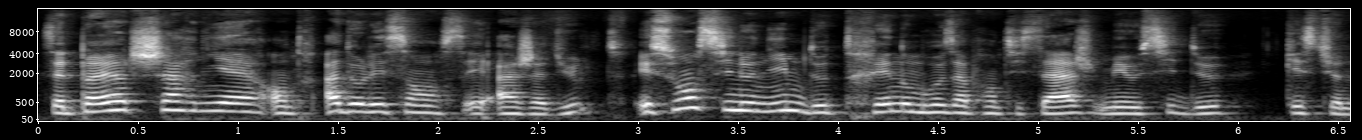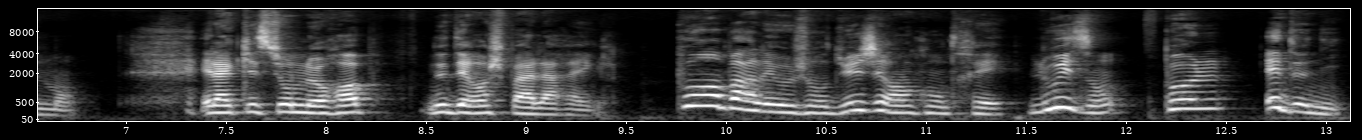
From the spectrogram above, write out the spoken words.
Cette période charnière entre adolescence et âge adulte est souvent synonyme de très nombreux apprentissages mais aussi de questionnements. Et la question de l'Europe ne déroge pas à la règle. Pour en parler aujourd'hui, j'ai rencontré Louison, Paul et Denis,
